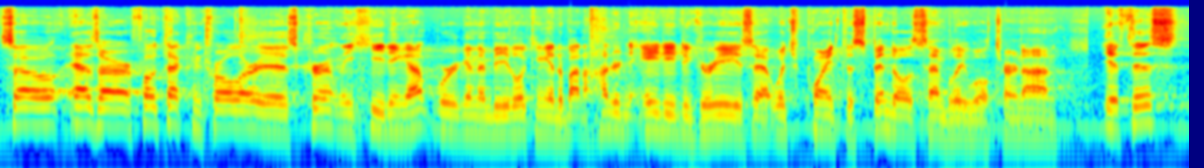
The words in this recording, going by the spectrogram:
So as our Fotek controller is currently heating up, we're going to be looking at about 180 degrees, at which point the spindle assembly will turn on. If this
